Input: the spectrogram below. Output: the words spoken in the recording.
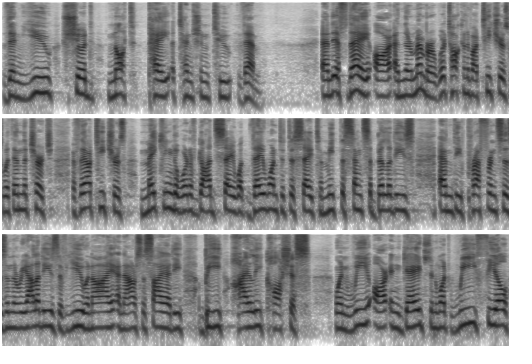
then you should not pay attention to them. And if they are, and remember, we're talking about teachers within the church, if they are teachers making the Word of God say what they wanted to say to meet the sensibilities and the preferences and the realities of you and I and our society, be highly cautious when we are engaged in what we feel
